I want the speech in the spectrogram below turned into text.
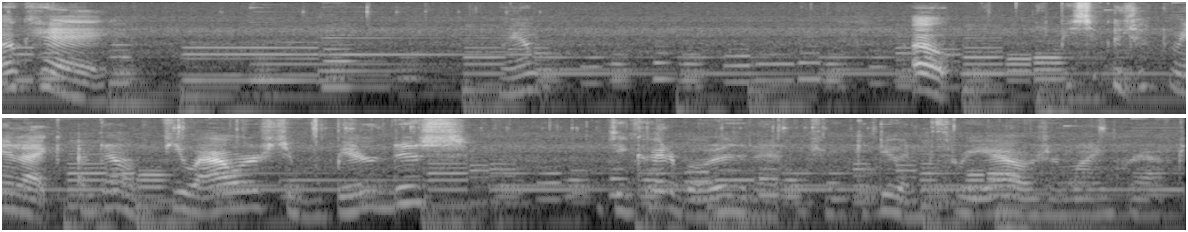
Okay. Oh, it basically took me like, I don't know, a few hours to build this. It's incredible, isn't it? Which you can do in three hours in Minecraft.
